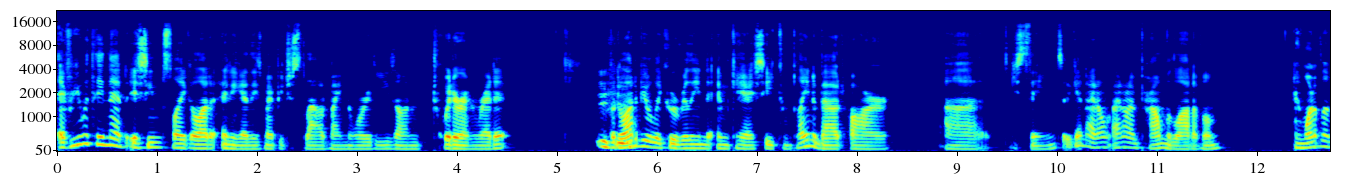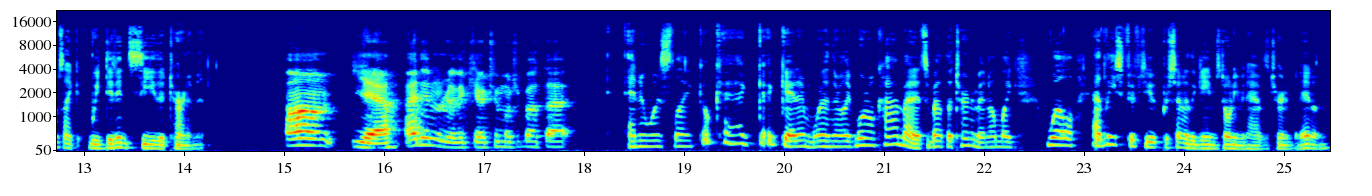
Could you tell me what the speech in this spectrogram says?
everything that it seems like a lot of, and again, these might be just loud minorities on Twitter and Reddit, but a lot of people like who are really into MKIC complain about are uh, these things. Again, I don't I don't have a problem with a lot of them. And one of them's like we didn't see the tournament, Um, yeah, I didn't really care too much about that. and it was like okay, I, I get it. And they're like Mortal Kombat, it's about the tournament. I'm like, well, at least fifty percent of the games don't even have the tournament in them.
